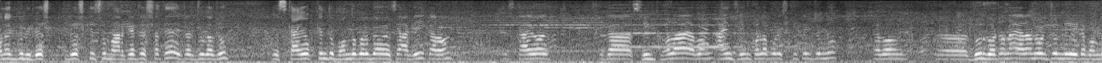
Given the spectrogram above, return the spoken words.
অনেকগুলি, বেশ বেশ কিছু মার্কেটের সাথে এটার যোগাযোগ। স্কাইওয়াক কিন্তু বন্ধ করে দেওয়া হয়েছে আগেই, কারণ স্কাইওয়াক এটা শৃঙ্খলা এবং আইন শৃঙ্খলা পরিস্থিতির জন্য এবং দুর্ঘটনা এড়ানোর জন্য এটা বন্ধ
